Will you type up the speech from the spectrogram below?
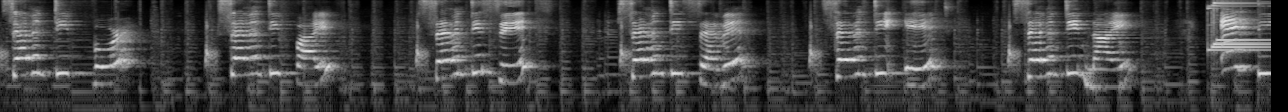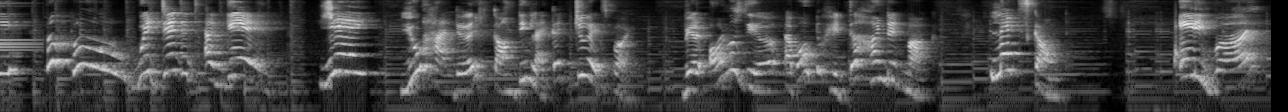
74, 75, 76, 77, 78, 79, 80. Woohoo! We did it again! Yay! You handled counting like a true expert. We are almost there, about to hit the 100 mark. Let's count 81,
